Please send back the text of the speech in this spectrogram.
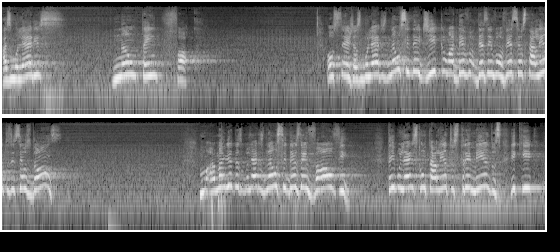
as mulheres não têm foco. Ou seja, as mulheres não se dedicam a desenvolver seus talentos e seus dons. A maioria das mulheres não se desenvolve. Tem mulheres com talentos tremendos e que,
